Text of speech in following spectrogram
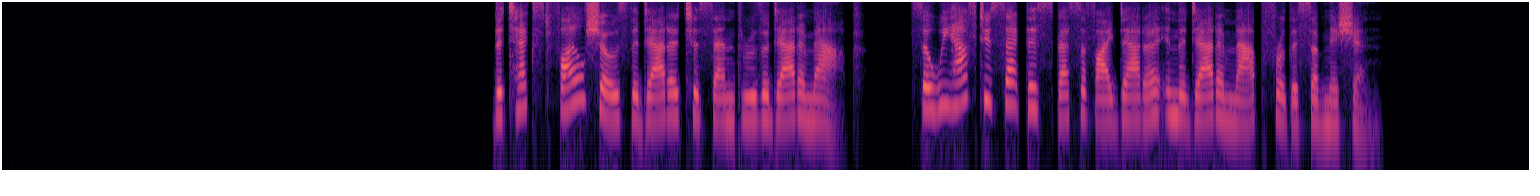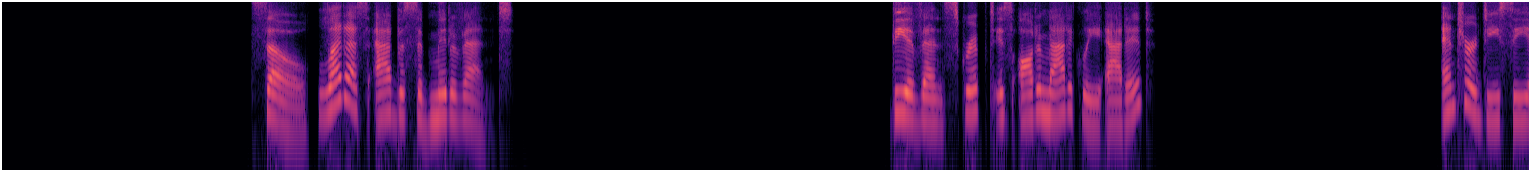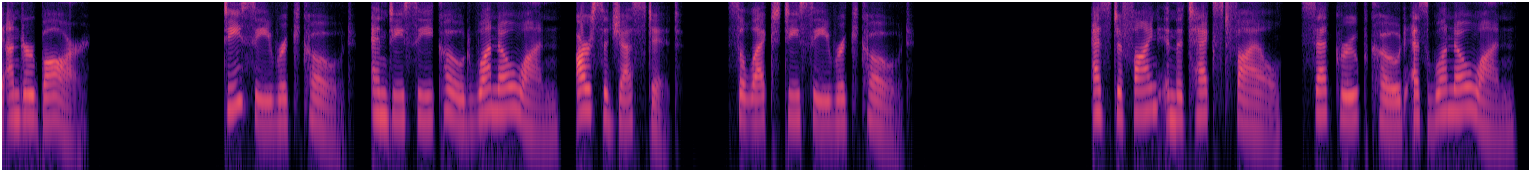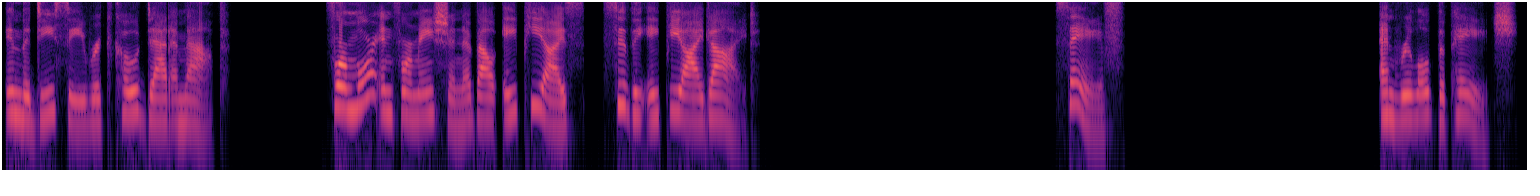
The text file shows the data to send through the data map. So we have to set this specified data in the data map for the submission. So, let us add the submit event. The event script is automatically added. Enter DC under bar. DC RIC code and DC code 101 are suggested. select DC RIC code. As defined in the text file, set group code as 101 in the DC RIC code data map. For more information about APIs, see the API guide. Save. And reload the page.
